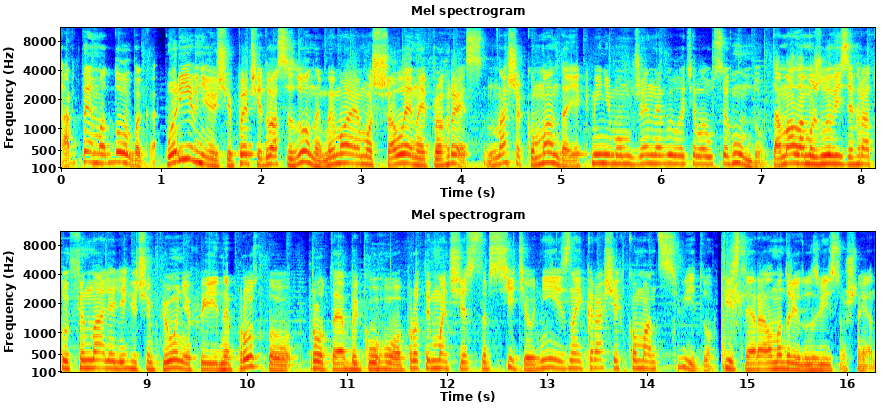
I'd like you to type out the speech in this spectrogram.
Артема Довбика. Порівнюючи перші два сезони, ми маємо шалений прогрес. Наша команда, як мінімум, вже не вилетіла у секунду. Та мала можливість зіграти у фіналі Ліги Чемпіонів і не просто проти аби кого, а проти Манчестер Сіті, однієї з найкращих команд світу. Після Реал Мадриду, звісно ж, я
